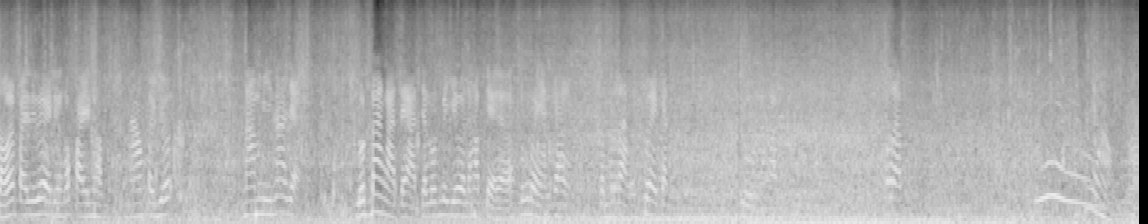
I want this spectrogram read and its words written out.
เราก็ไปเรื่อยๆ เดินเข้าไปนะครับ น้ำไปเยอะ น้ำมีน่าจะลดบ้างอาจแต่อาจจะลดไม่เยอะนะครับ แต่ทุกหน่วยงานก็กำลังช่วยกันอยู่นะครับ ครับำ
